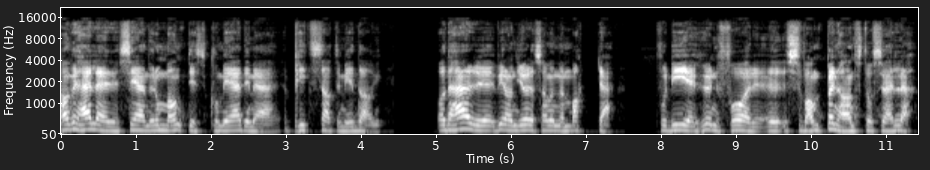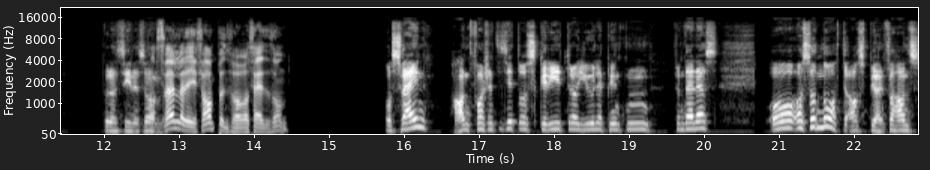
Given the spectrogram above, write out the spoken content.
Han vil heller se en romantisk komedie med pizza til middag. Og det her eh, vil han gjøre sammen med Marte, fordi hun får eh, svampen hans til å svelle, for å si det Da sånn. svelger de svampen, for å si det sånn. Og Svein han fortsetter sitt og skryter av julepynten fremdeles. Og, og så nå til Asbjørn for hans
